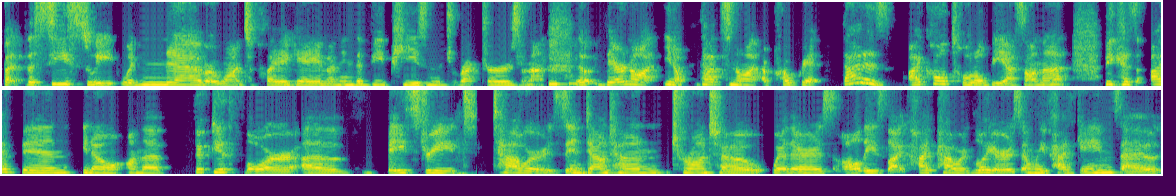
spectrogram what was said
but the C suite would never want to play a mm-hmm. game. I mean, the VPs and the directors and that, mm-hmm. they're not, you know, that's not appropriate. That is, I call total BS on that because I've been, you know, on the 50th floor of Bay Street Towers in downtown Toronto, where there's all these like high powered lawyers, and we've had games out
